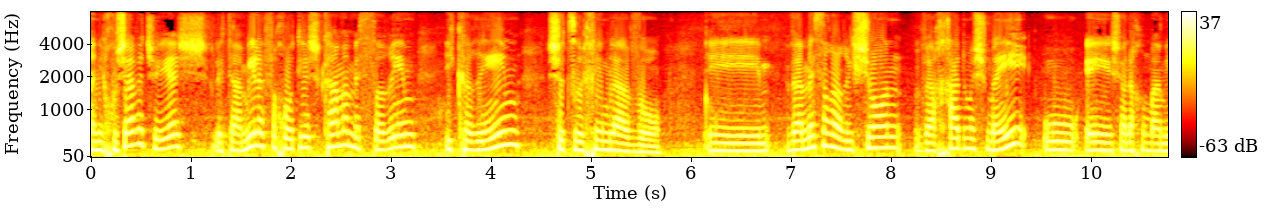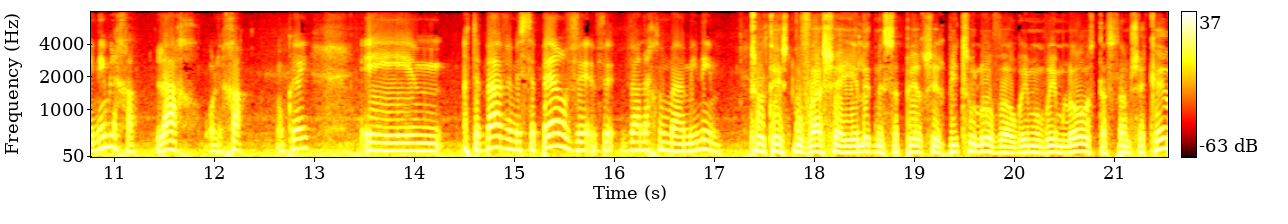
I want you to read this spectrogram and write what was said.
אני חושבת שיש, לטעמי לפחות, יש כמה מסרים עיקריים שצריכים לעבור. אה, והמסר הראשון והחד משמעי הוא אה, שאנחנו מאמינים לך, לך או לך, אוקיי? אה, אתה בא ומספר ו- ו- ואנחנו מאמינים. זאת אומרת, יש תגובה שהילד מספר שהרביצו לו וההורים אומרים לא, אתה סתם משקר?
